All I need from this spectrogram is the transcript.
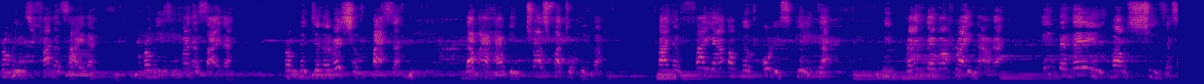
from his father's side, from his mother's side, from the generation past, that might have been transferred to him by the fire of the Holy Spirit. we burn them off right now. in the name of Jesus.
